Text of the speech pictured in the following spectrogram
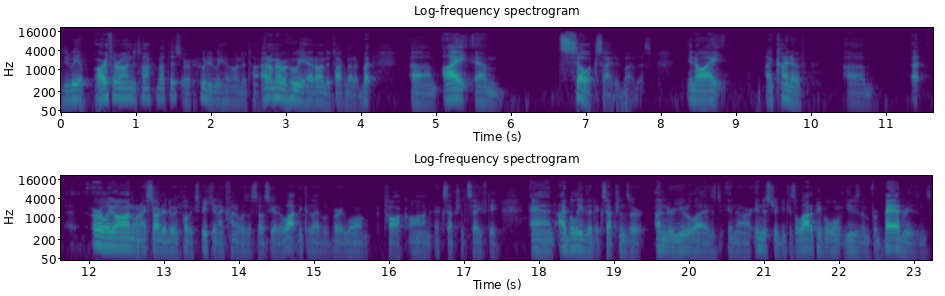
did we have Arthur on to talk about this, or who did we have on to talk? I don't remember who we had on to talk about it, but um, I am so excited by this. You know, I I kind of um, uh, early on when I started doing public speaking, I kind of was associated a lot because I have a very long talk on exception safety, and I believe that exceptions are underutilized in our industry because a lot of people won't use them for bad reasons,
